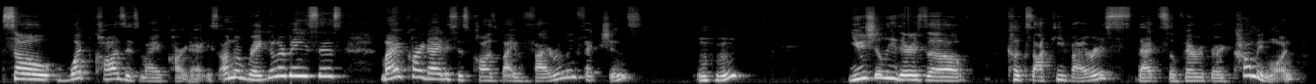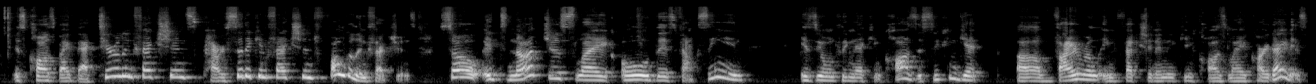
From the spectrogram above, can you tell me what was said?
So, what causes myocarditis? On a regular basis, myocarditis is caused by viral infections. Mm-hmm. Usually, there's a Coxsackie virus, that's a very, very common one, is caused by bacterial infections, parasitic infections, fungal infections. So it's not just like, oh, this vaccine is the only thing that can cause this. You can get a viral infection and it can cause myocarditis.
